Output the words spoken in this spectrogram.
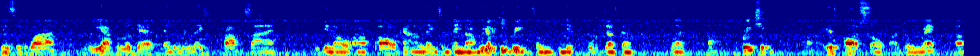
This is why we have to look at as it relates to prophesying. You know, uh, Paul kind of lays some things out. We're going to keep reading so we can get the full justice. But uh, preaching uh, is also a direct uh,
